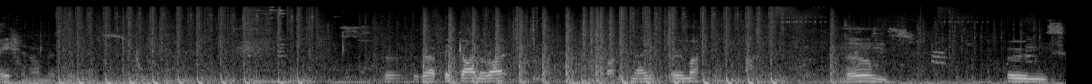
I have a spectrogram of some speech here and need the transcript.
okay, we'll... Someone's got duration on this business. There's a big guy on the right. What's his name? Boomer. Booms. Booms.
